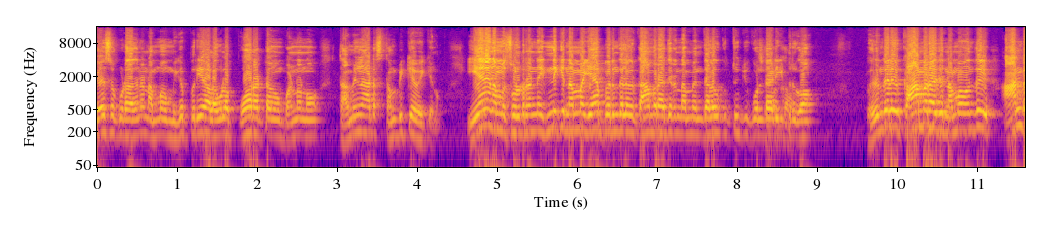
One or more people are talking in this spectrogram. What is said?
பேசக்கூடாதுன்னா நம்ம மிகப்பெரிய அளவில் போராட்டம் பண்ணணும். தமிழ்நாட்டை ஸ்தம்பிக்க வைக்கணும். ஏன் நம்ம சொல்கிறோன்னா இன்றைக்கி நம்ம ஏன் பெருந்தலைவர் காமராஜரை நம்ம இந்த அளவுக்கு தூக்கி கொண்டாடிக்கிட்டு இருக்கோம்? பெருந்தலைவர் காமராஜர் நம்ம வந்து ஆண்ட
